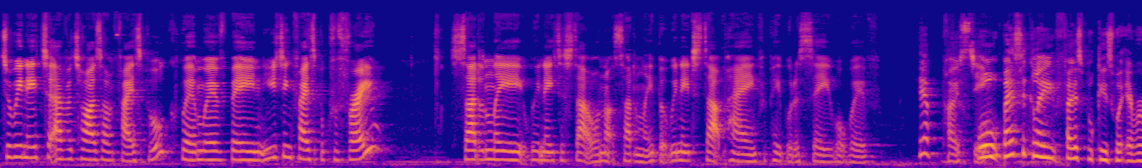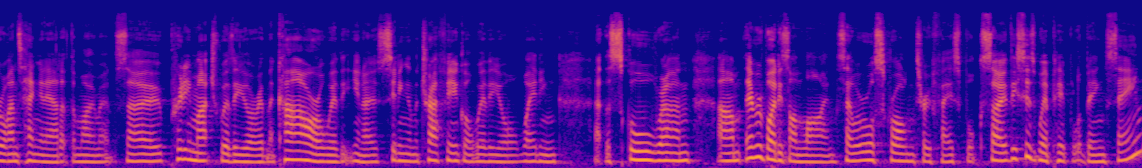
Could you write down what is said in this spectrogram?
do we need to advertise on Facebook when we've been using Facebook for free? Suddenly, we need to start, well, not suddenly, but we need to start paying for people to see what we've Yep. posting. Well, basically, Facebook is where everyone's hanging out at the moment. So, pretty much whether you're in the car or whether, you know, sitting in the traffic or whether you're waiting at the school run, um, everybody's online. So, we're all scrolling through Facebook. So, this is where people are being seen.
